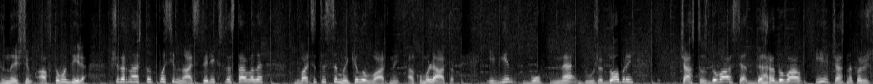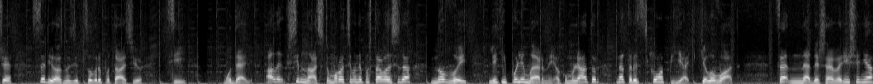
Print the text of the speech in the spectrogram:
днищем автомобіля. З 14 по 17 рік сюди ставили 27 кВт акумулятор. І він був не дуже добрий, часто здувався, деградував і, чесно кажучи, серйозно зіпсував репутацію цій моделі. Але в 17-му році вони поставили сюди новий літій полімерний акумулятор на 30,5 кВт. Це не дешеве рішення,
